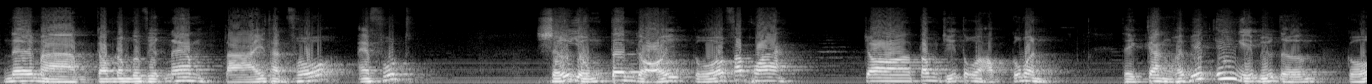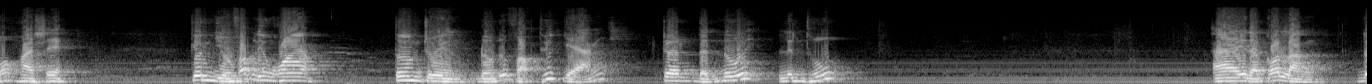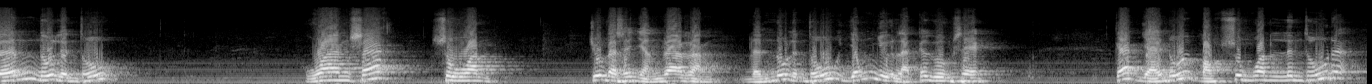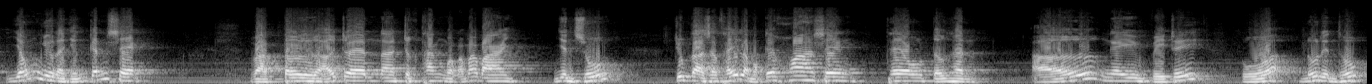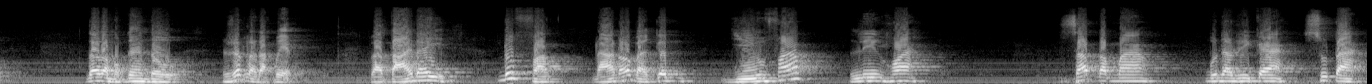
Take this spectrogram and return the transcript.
nơi mà cộng đồng người Việt Nam tại thành phố Erfurt sử dụng tên gọi của pháp hoa cho tông chỉ tu học của mình, thì cần phải biết ý nghĩa biểu tượng của hoa sen. Kinh diệu pháp liên hoa tương truyền được Đức Phật thuyết giảng trên đỉnh núi linh thú. Ai đã có lần đến núi linh thú, quan sát xung quanh, chúng ta sẽ nhận ra rằng đỉnh núi linh thú giống như là cái gương sen. Các dãy núi bọc xung quanh linh thú đó giống như là những cánh sen. Và từ ở trên à, trực thăng hoặc là máy bay nhìn xuống, chúng ta sẽ thấy là một cái hoa sen theo tượng hình ở ngay vị trí của núi linh thú. Đó là một cái hình thù rất là đặc biệt. Và tại đây, Đức Phật đã nói bài kinh Diệu Pháp Liên Hoa, Sattama Buddharika Sutta.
